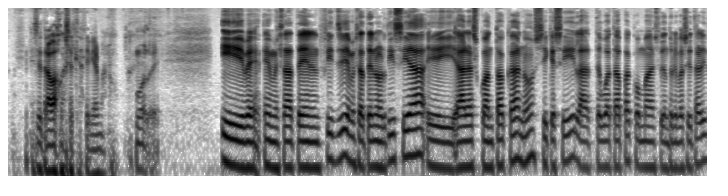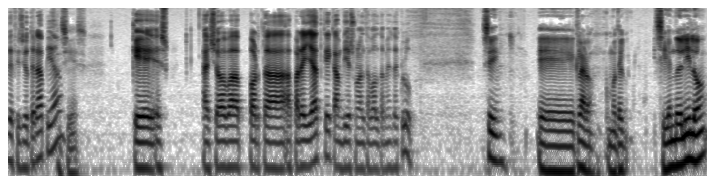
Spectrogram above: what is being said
ese trabajo es el que hace mi hermano. Bé. I bé, hem estat en Fiji, hem estat en Ordícia i ara és quan toca, no? Sí que sí, la teua etapa com a estudiant universitari de fisioteràpia, Así es. que és, això va portar aparellat que canvies una altra volta més de club. Sí, eh, claro, como te, siguiendo el hilo,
